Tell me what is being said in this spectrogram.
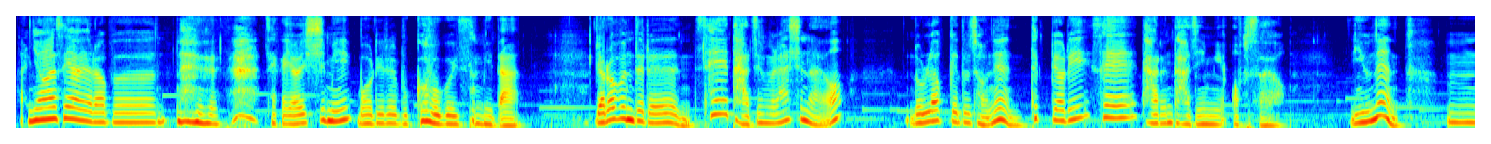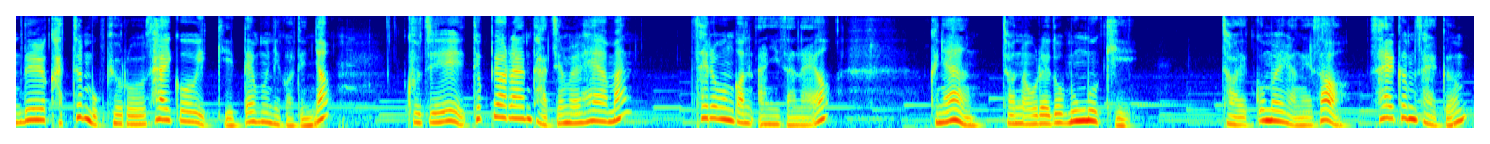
안녕하세요, 여러분. 제가 열심히 머리를 묶어보고 있습니다. 여러분들은 새해 다짐을 하시나요? 놀랍게도 저는 특별히 새해 다른 다짐이 없어요. 이유는, 음, 늘 같은 목표로 살고 있기 때문이거든요. 굳이 특별한 다짐을 해야만 새로운 건 아니잖아요. 그냥 저는 올해도 묵묵히 저의 꿈을 향해서 살금살금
